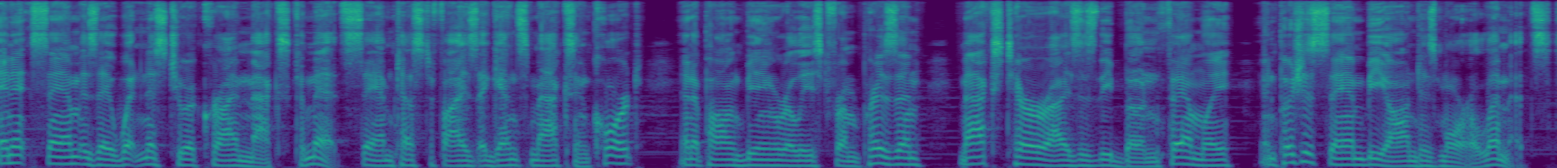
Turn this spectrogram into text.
In it, Sam is a witness to a crime Max commits. Sam testifies against Max in court, and upon being released from prison, Max terrorizes the Bowden family and pushes Sam beyond his moral limits.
